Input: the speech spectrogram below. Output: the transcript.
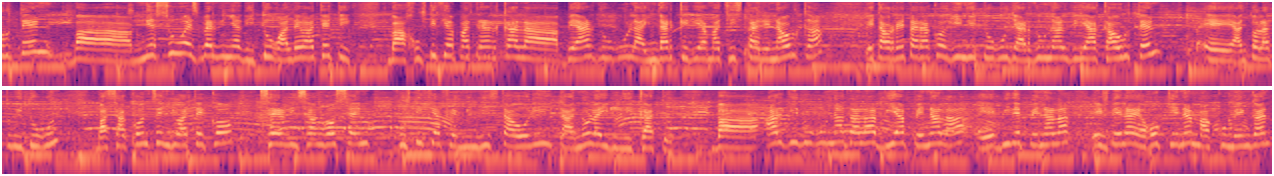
aurten ba, mezu ezberdina ditugu alde batetik ba, justizia patriarkala behar dugula indarkeria matxistaren aurka eta horretarako egin ditugu jardunaldiak aurten e, antolatu ditugun basakontzen joateko zer izango zen justizia feminista hori eta nola irudikatu. Ba, argi duguna dela bia penala, e, bide penala ez dela egokiena makumengan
